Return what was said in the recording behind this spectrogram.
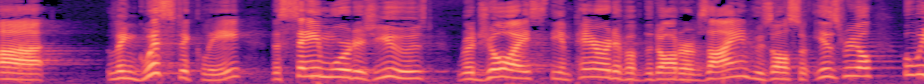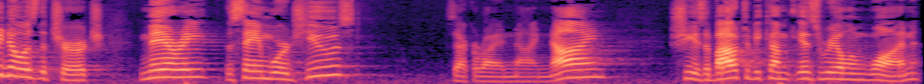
uh, linguistically, the same word is used, rejoice, the imperative of the daughter of Zion, who's also Israel, who we know as the church. Mary, the same word's used, Zechariah 9 9. She is about to become Israel in one,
